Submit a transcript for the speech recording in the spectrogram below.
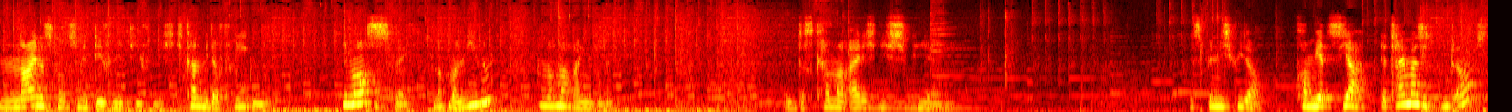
Nein, es funktioniert definitiv nicht. Ich kann wieder fliegen. Die Maus ist weg. Nochmal lieben und nochmal reingehen. Das kann man eigentlich nicht spielen. Jetzt bin ich wieder. Komm jetzt, ja. Der Timer sieht gut aus.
